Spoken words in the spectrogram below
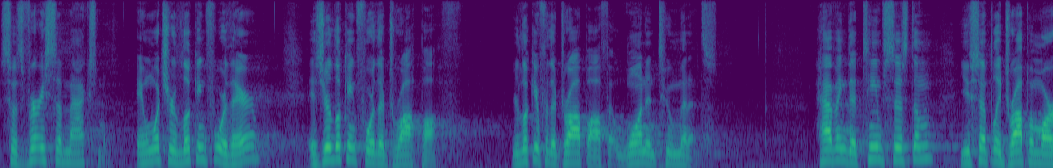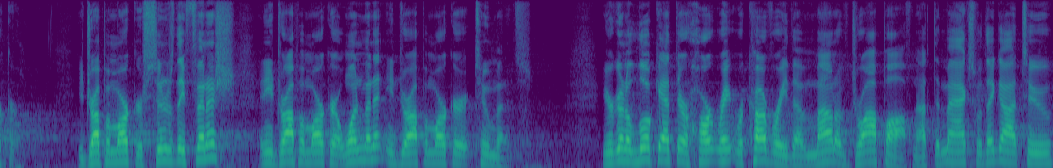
So it's very submaximal. And what you're looking for there is you're looking for the drop off. You're looking for the drop off at one and two minutes. Having the team system, you simply drop a marker. You drop a marker as soon as they finish, and you drop a marker at one minute, and you drop a marker at two minutes. You're going to look at their heart rate recovery, the amount of drop off, not the max, what they got to,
